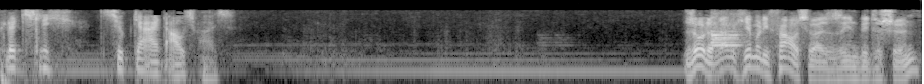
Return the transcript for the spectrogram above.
Plötzlich zückt er einen Ausweis. So, dann darf ich hier mal die Fahrausweise sehen, bitteschön.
